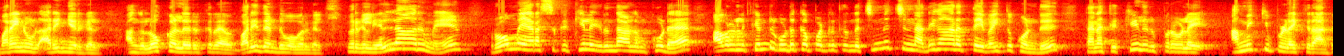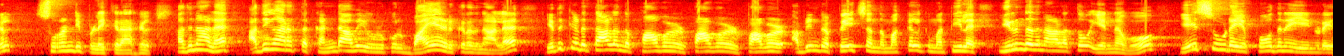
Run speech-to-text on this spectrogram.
மறைநூல் அறிஞர்கள் அங்கு லோக்கலில் இருக்கிற வரி தண்டுபவர்கள் இவர்கள் எல்லாருமே ரோமை அரசுக்கு கீழே இருந்தாலும் கூட அவர்களுக்கென்று கொடுக்கப்பட்டிருக்கிற இந்த சின்ன சின்ன அதிகாரத்தை வைத்துக்கொண்டு தனக்கு கீழ் இருப்பவர்களை அமுக்கி பிழைக்கிறார்கள் சுரண்டி பிழைக்கிறார்கள். அதனால அதிகாரத்தை கண்டாவே இவங்களுக்கு ஒரு பயம் இருக்கிறதுனால எதுக்கு எடுத்தாலும் அந்த பாவல் பாவல் பாவல் அப்படின்ற பேச்சு அந்த மக்களுக்கு மத்தியில் இருந்ததுனாலத்தோ என்னவோ இயேசுடைய போதனையினுடைய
